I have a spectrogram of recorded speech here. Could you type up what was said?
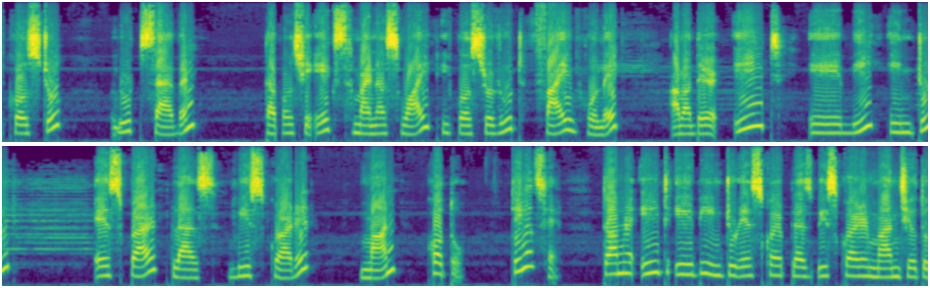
equals to root seven তারপর হচ্ছে X minus Y equals to root five হলে আমাদের eight A B into A square plus B স্কোয়ারের মান কত? ঠিক আছে? তো আমরা eight A B into A square plus B স্কোয়ারের মান যেহেতু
